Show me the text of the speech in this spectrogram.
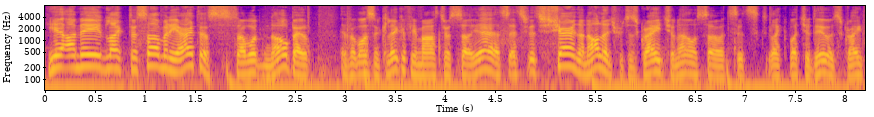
Yeah, I mean, like, there's so many artists I wouldn't know about if it wasn't calligraphy masters. So yeah, it's, it's it's sharing the knowledge, which is great, you know. So it's it's like what you do. It's great,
